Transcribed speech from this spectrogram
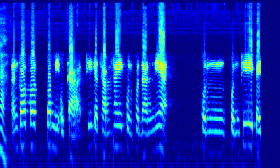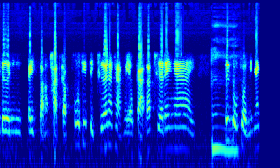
ค่ะนั้นก็ก็ก็มีโอกาสที่จะทำให้คนคนนั้นเนี่ยคนคนที่ไปเดินไปสัมผัสกับผู้ที่ติดเชื้อนะคะมีโอกาสรับเชื้อได้ง่ายอืมซึ่งตรงส่วนนี้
